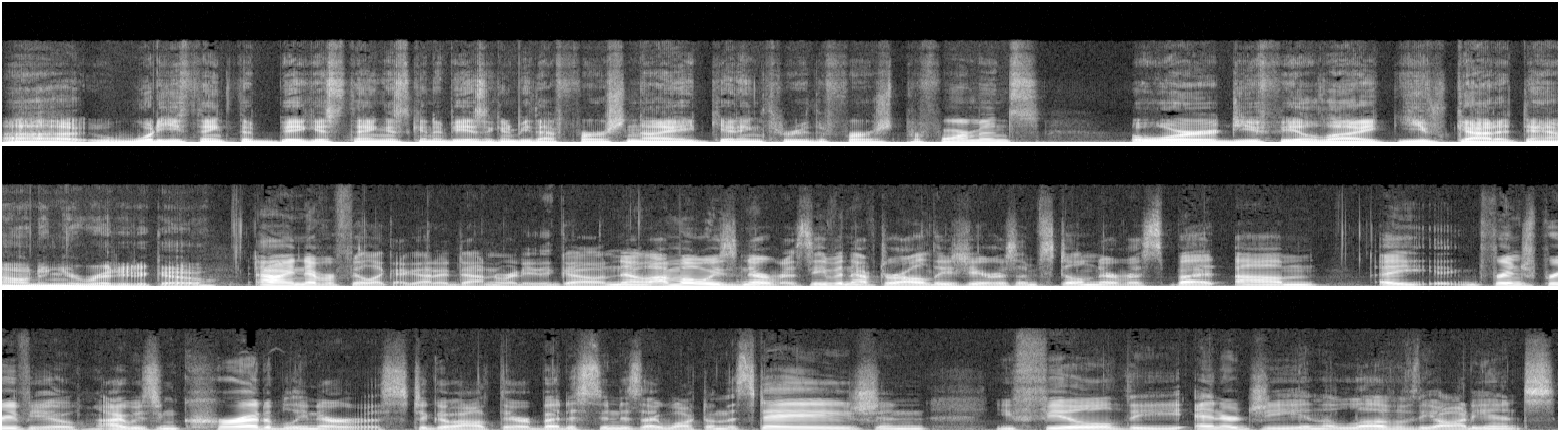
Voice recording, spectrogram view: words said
uh, what do you think the biggest thing is going to be? Is it going to be that first night, getting through the first performance, or do you feel like you've got it down and you're ready to go? Oh, I never feel like I got it down and ready to go. No, I'm always nervous. Even after all these years, I'm still nervous. But um, a fringe preview, I was incredibly nervous to go out there. But as soon as I walked on the stage and you feel the energy and the love of the audience,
